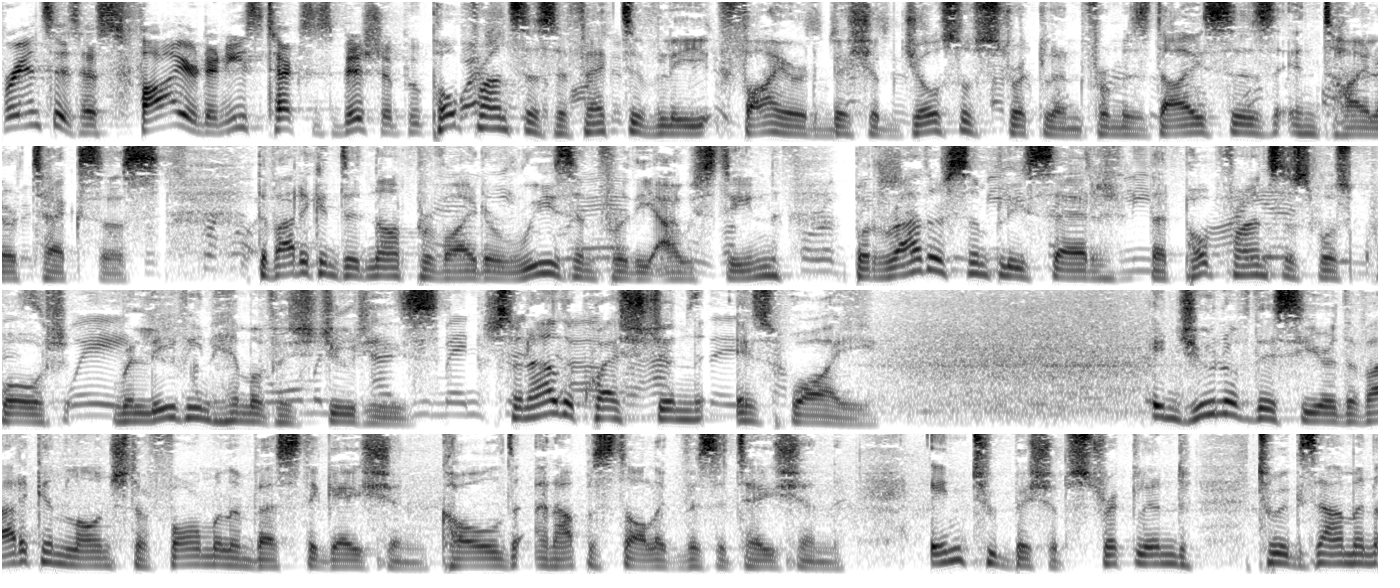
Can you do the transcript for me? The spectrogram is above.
Francis has fired an East Texas bishop who. Pope Francis effectively fired Bishop Joseph Strickland from his diocese in Tyler, Texas. The Vatican did not provide a reason for the ousting, but rather simply said that Pope Francis was, quote, relieving him of his duties. So now the question is why? In June of this year, the Vatican launched a formal investigation called an Apostolic Visitation into Bishop Strickland to examine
